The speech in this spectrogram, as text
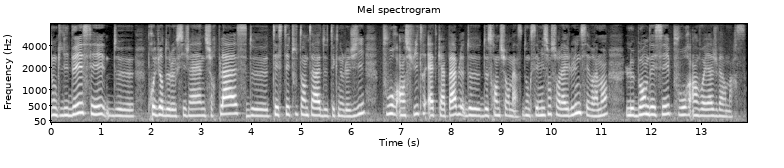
Donc l'idée, c'est de produire de l'oxygène sur place, de tester tout un tas de technologies pour ensuite être capable de se rendre sur Mars. Donc ces missions sur la Lune, c'est vraiment le banc d'essai pour un voyage vers Mars.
